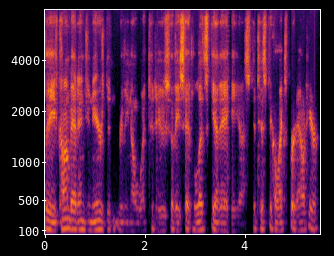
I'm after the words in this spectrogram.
the combat engineers didn't really know what to do. So they said, let's get a, a, statistical expert out here.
